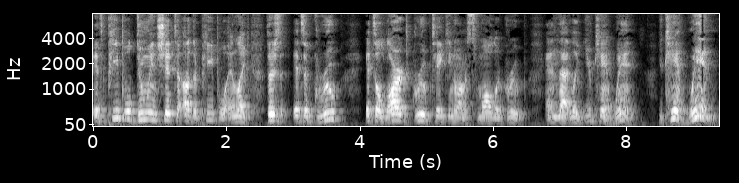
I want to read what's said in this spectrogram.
it's people doing shit to other people and like there's it's a group, it's a large group taking on a smaller group and that like you can't win. You can't win.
